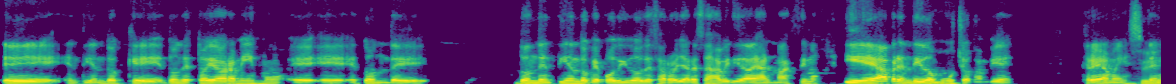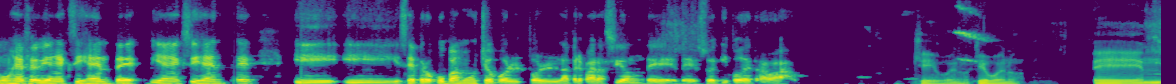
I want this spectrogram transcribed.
Eh, entiendo que donde estoy ahora mismo es donde donde entiendo que he podido desarrollar esas habilidades al máximo y he aprendido mucho también. Créame, tengo un jefe bien exigente, bien exigente y, se preocupa mucho por, la preparación de, su equipo de trabajo. Qué bueno, qué bueno. Em,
